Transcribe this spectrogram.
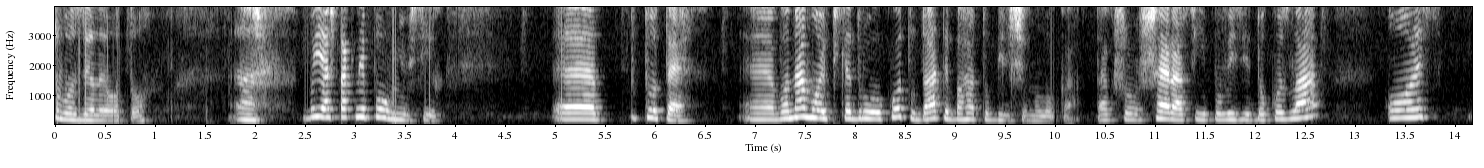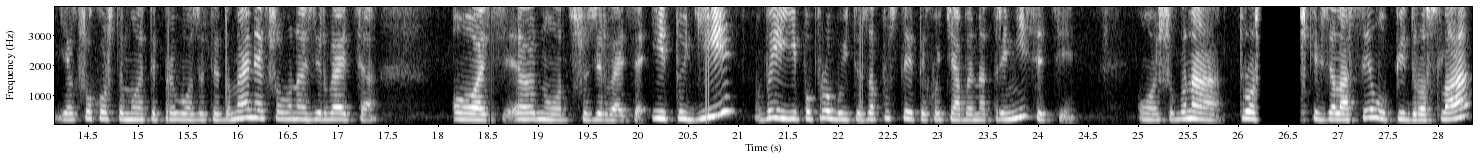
возили ото. Ех, бо я ж так не помню всіх. Е, то. Е, вона може після другого коту дати багато більше молока. Так що ще раз її повезіть до козла. Ось, якщо хочете, можете привозити до мене, якщо вона зірветься. Ось, е, ну, що зірветься. І тоді ви її попробуйте запустити хоча б на 3 місяці, ось, щоб вона трошки взяла силу, підросла.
